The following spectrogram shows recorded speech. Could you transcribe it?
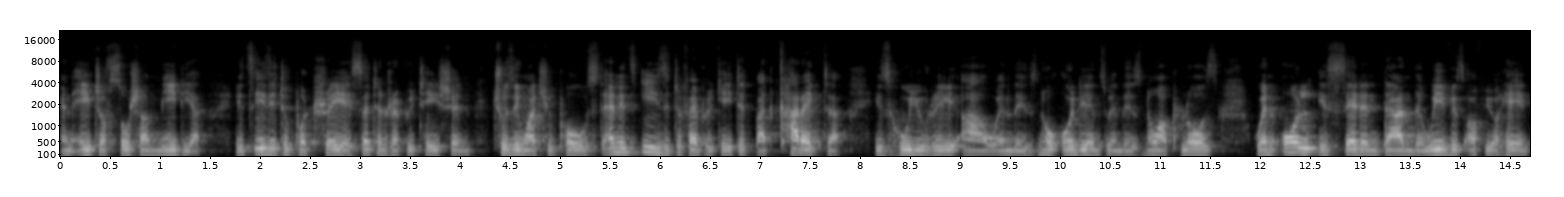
and age of social media. It's easy to portray a certain reputation, choosing what you post, and it's easy to fabricate it, but character is who you really are when there's no audience, when there's no applause, when all is said and done, the weave is off your head,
